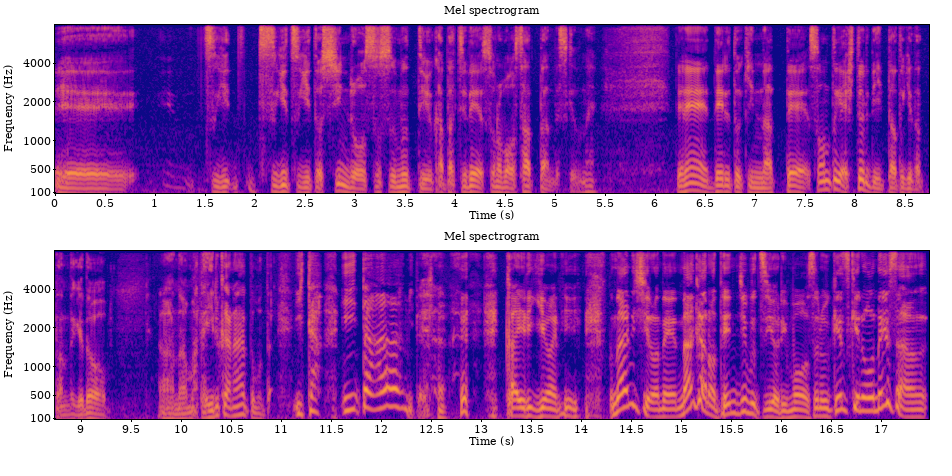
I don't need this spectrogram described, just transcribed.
えー次次々と進路を進むっていう形でその場を去ったんですけどねでね出る時になってその時は一人で行った時だったんだけどあのまたいるかなと思った。ら「いたいた!」みたいな。帰り際に。何しろね中の展示物よりもその受付のお姉さん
